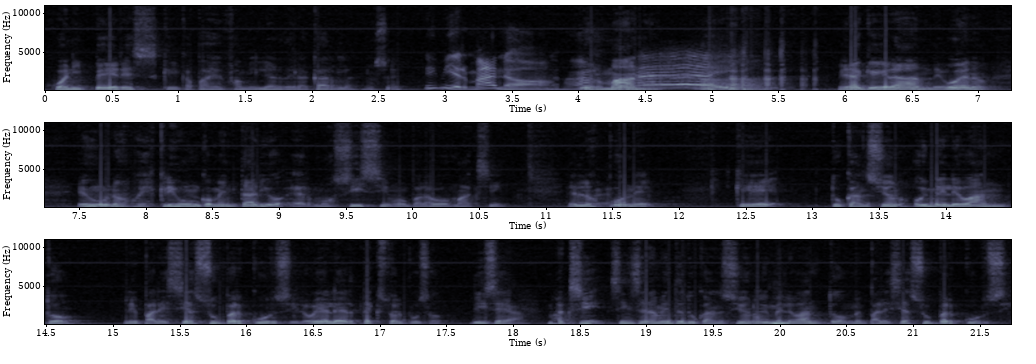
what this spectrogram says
Juani Pérez, que capaz es familiar de la Carla, no sé. Es mi hermano. Tu hermano. Ah, mirá qué grande. Bueno, es un- nos escribe un comentario hermosísimo para vos, Maxi. Él nos pone que tu canción Hoy me levanto le parecía super cursi. Lo voy a leer textual puso. Dice. Maxi, sinceramente tu canción Hoy me levanto me parecía super cursi.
